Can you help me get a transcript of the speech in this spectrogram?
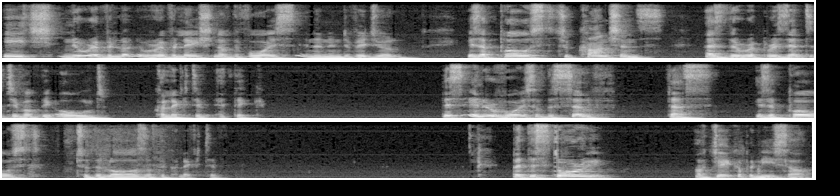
each new revelation of the voice in an individual is opposed to conscience as the representative of the old collective ethic. This inner voice of the self, thus, is opposed to the laws of the collective. But the story of Jacob and Esau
